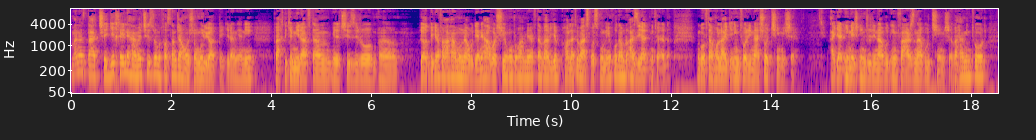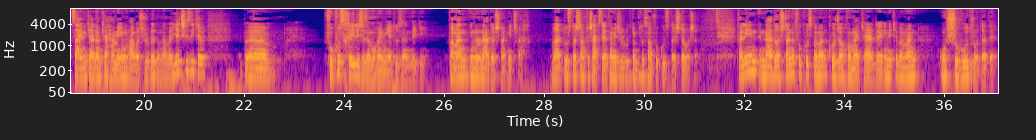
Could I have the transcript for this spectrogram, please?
من از بچگی خیلی همه چیز رو می‌خواستم جهان شمول یاد بگیرم. یعنی وقتی که می‌رفتم یه چیزی رو یاد بگیرم فقط همون نبود. یعنی هواشی اون رو هم می‌رفتم و یه حالت وسواس خونه خودم رو اذیت می‌کردم. می‌گفتم حالا اگه اینطوری نشد چی میشه؟ اگر اینش اینجوری نبود این فرض نبود چی میشه؟ و همینطور سعی می‌کردم که همه اون هواشی رو بدونم. و یه چیزی که فوکوس خیلی چیز مهمیه تو زندگی. و من این رو نداشتم هیچ وقت. و دوست داشتم که شخصیتم اینجوری بود که می‌تونستم focus داشته باشم. ولی این نداشتن focus به من کجا کمک کرده؟ اینه که به من اون شهود رو داده.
